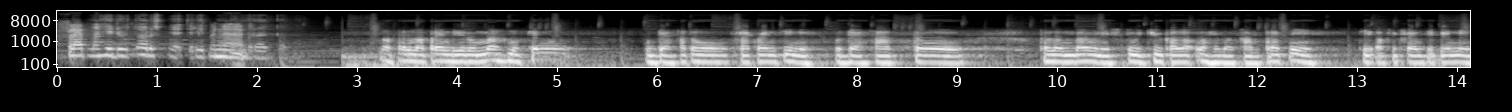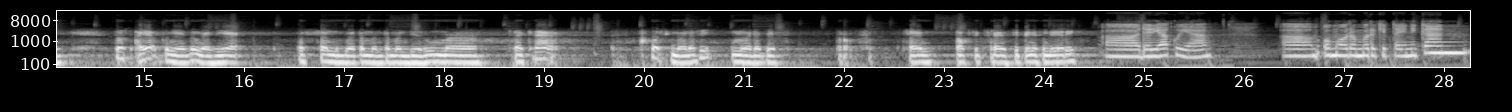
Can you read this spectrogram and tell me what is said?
Flat emang hidup itu harus punya cerita Benar. yang beragam Mapren-mapren di rumah mungkin udah satu frekuensi nih, udah satu gelombang nih setuju kalau wah emang kampret nih si toxic friendship ini terus ayah punya itu nggak sih ya pesan buat teman-teman di rumah kira-kira aku harus gimana sih menghadapi toxic friendship ini sendiri uh, dari aku ya um, umur-umur kita ini kan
